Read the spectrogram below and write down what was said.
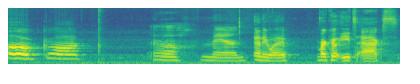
Oh god. Oh man. Anyway, Marco eats Ax.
